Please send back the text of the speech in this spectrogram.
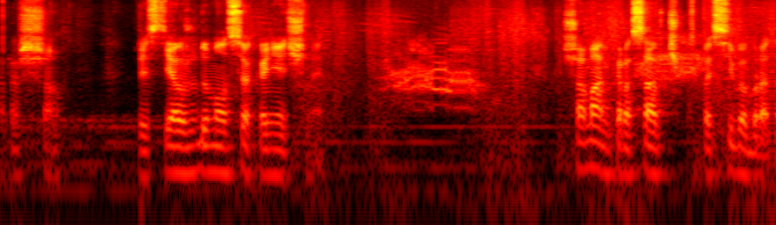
Хорошо. То есть я уже думал, все, конечное. Шаман, красавчик. Спасибо, брат.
